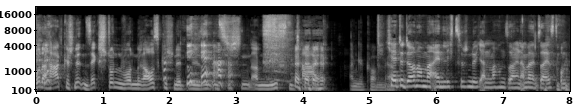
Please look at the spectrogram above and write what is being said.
wurde hart geschnitten, sechs Stunden wurden rausgeschnitten. Wir sind inzwischen am nächsten Tag angekommen. Ja. Ich hätte doch noch mal ein Licht zwischendurch anmachen sollen, aber sei es drum.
